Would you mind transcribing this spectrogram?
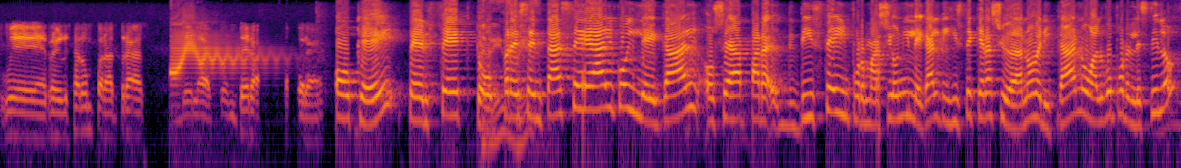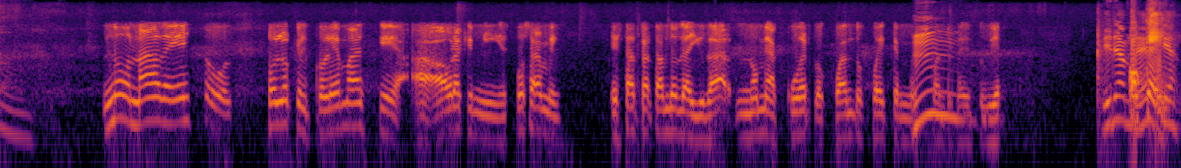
me regresaron para atrás de la frontera. Ok, perfecto. ¿Presentaste algo ilegal? O sea, para, diste información ilegal, dijiste que era ciudadano americano o algo por el estilo. No, nada de eso. Solo que el problema es que ahora que mi esposa me está tratando de ayudar, no me acuerdo cuándo fue que me, Mm. cuando me detuvieron. Tiene Ok, amnesia.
